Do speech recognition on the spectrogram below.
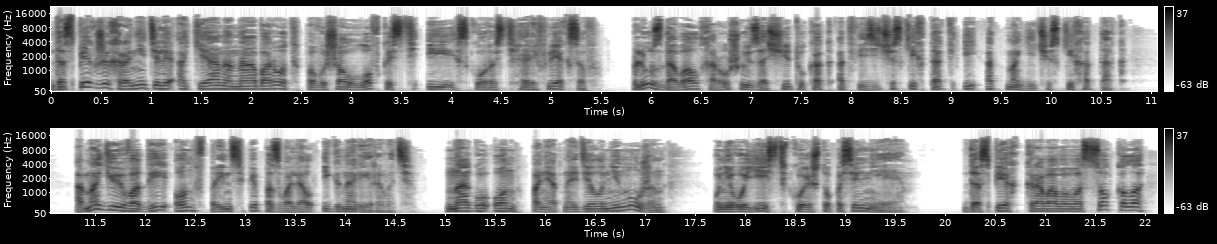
Доспех же Хранителя Океана, наоборот, повышал ловкость и скорость рефлексов, плюс давал хорошую защиту как от физических, так и от магических атак. А магию воды он, в принципе, позволял игнорировать. Нагу он, понятное дело, не нужен, у него есть кое-что посильнее. Доспех Кровавого Сокола –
